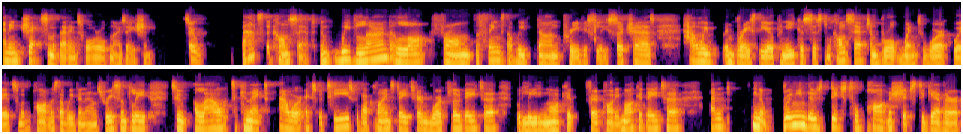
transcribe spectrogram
and inject some of that into our organization? So that's the concept. And we've learned a lot from the things that we've done previously, such as how we embraced the open ecosystem concept and brought went to work with some of the partners that we've announced recently to allow to connect our expertise with our clients' data and workflow data with leading market third party market data and you know bringing those digital partnerships together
